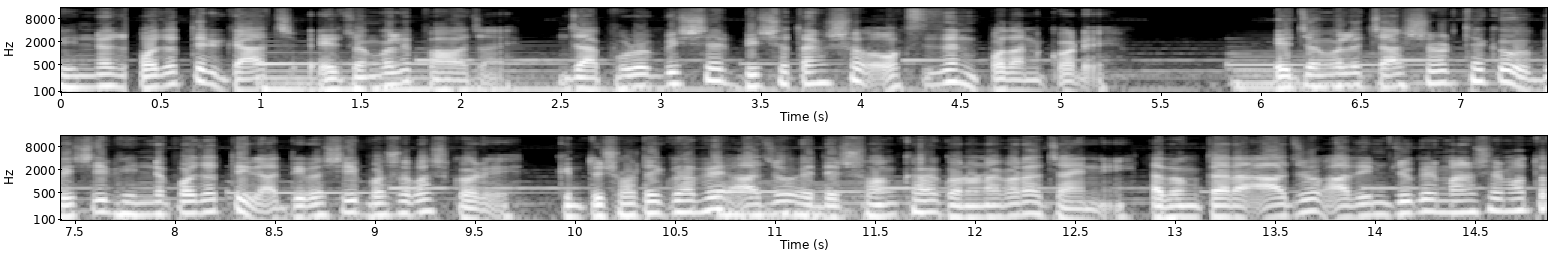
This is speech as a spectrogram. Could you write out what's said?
ভিন্ন প্রজাতির গাছ এই জঙ্গলে পাওয়া যায়, যা পুরো বিশ্বের বিশ শতাংশ অক্সিজেন প্রদান করে। এই জঙ্গলে চারশোর থেকেও বেশি ভিন্ন প্রজাতির আদিবাসী বসবাস করে, কিন্তু সঠিকভাবে আজও এদের সংখ্যা গণনা করা যায়নি এবং তারা আজও আদিম যুগের মানুষের মতো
